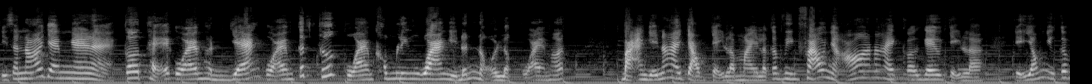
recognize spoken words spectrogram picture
chị sẽ nói cho em nghe nè. Cơ thể của em, hình dáng của em, kích thước của em không liên quan gì đến nội lực của em hết. Bạn vậy nó hay chọc chị là mày là cái viên pháo nhỏ nó hay gheo chị là chị giống như cái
